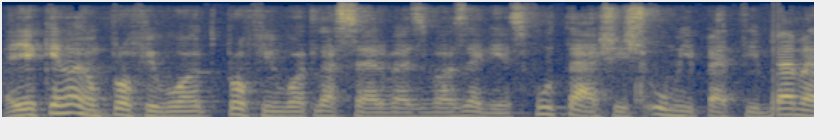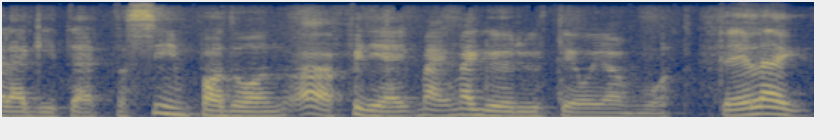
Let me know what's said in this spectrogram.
egyébként nagyon profi volt, profin volt leszervezve az egész futás is, Umi Peti bemelegített a színpadon, ah, figyelj, meg, megőrültél olyan volt. Tényleg?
